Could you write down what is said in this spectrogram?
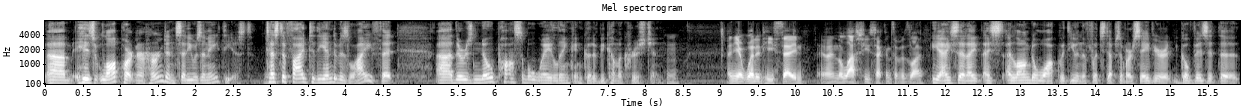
Um, his law partner Herndon said he was an atheist. Testified to the end of his life that uh, there was no possible way Lincoln could have become a Christian. And yet, what did he say in the last few seconds of his life? Yeah, he said, I, I, I long to walk with you in the footsteps of our Savior. Go visit the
